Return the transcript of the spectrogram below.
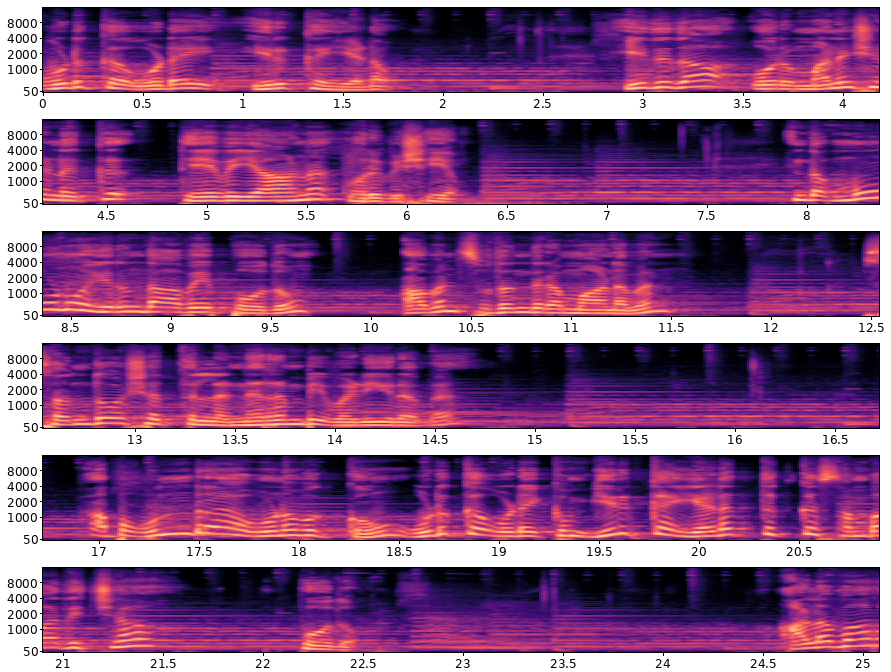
உடுக்க உடை இருக்க இடம். இதுதான் ஒரு மனுஷனுக்கு தேவையான ஒரு விஷயம். இந்த மூணும் இருந்தாவே போதும் அவன் சுதந்திரமானவன் சந்தோஷத்தில் நிரம்பி வழிகிறவன் அப்போ உண்ற உணவுக்கும் உடுக்க உடைக்கும் இருக்க இடத்துக்கு சம்பாதிச்சா போதும். அளவாக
